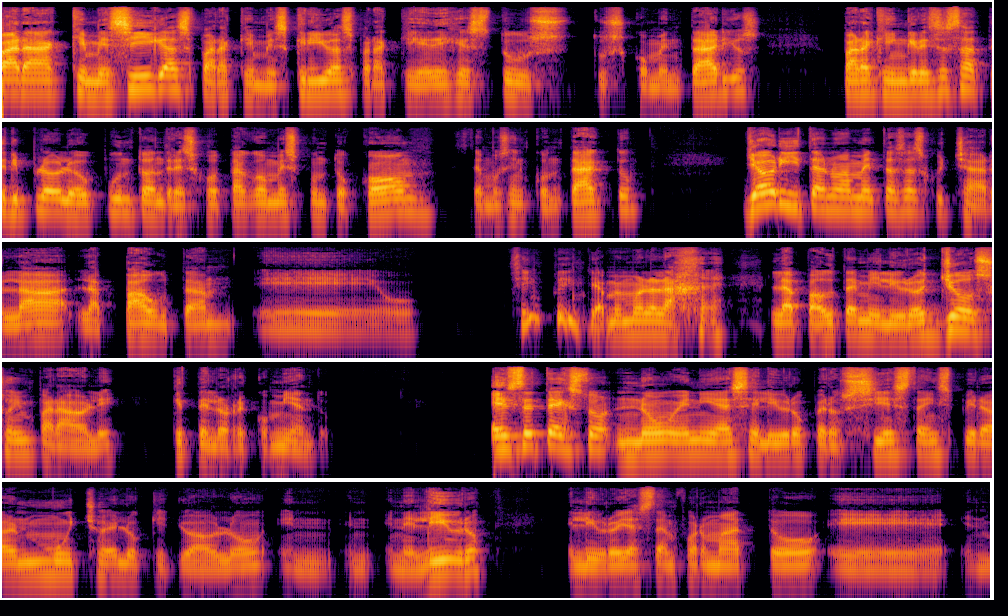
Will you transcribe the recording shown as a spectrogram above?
Para que me sigas, para que me escribas, para que dejes tus, tus comentarios, para que ingreses a www.andresjgomez.com, estemos en contacto. Y ahorita nuevamente vas a escuchar la, la pauta eh, o sí, pues, llamémosla la, la pauta de mi libro Yo Soy Imparable, que te lo recomiendo. Este texto no venía de ese libro, pero sí está inspirado en mucho de lo que yo hablo en, en, el libro. El libro ya está en formato, eh, en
